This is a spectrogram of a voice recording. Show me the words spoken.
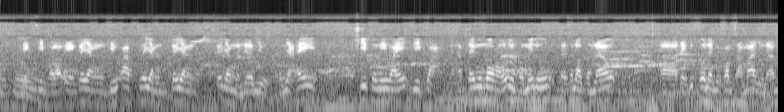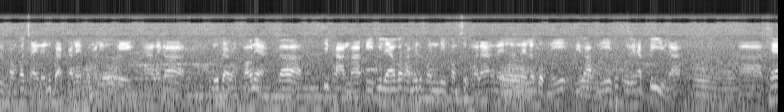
อือฮึเด็กทีมของเราเองก็ยังบิวอัพก็ยังก็ยังก็ยังเหมือนเดิมอยู่ ผมอยากให้คีปตรงนี้ไว้ดีกว่านะครับในมุมมองของคนอื่นผมไม่รู้ แต่สำหรับผมแล้วเอ่อเด็กทุกคนเนี่ยมีความสามารถอยู่แล้วมีความเข้าใจในรูปแบบการเล่นของมาริโอเองนะแล้วก็รูปแบบของเขาเนี่ยก็ที่ผ่านมาปีที่แล้วก็ทำให้ทุกคนมีความสุขมาแล้วในในระบบนี้บิวอัพนี้ทุกคนแฮปปี้อยู่แล้วอ่าแค่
